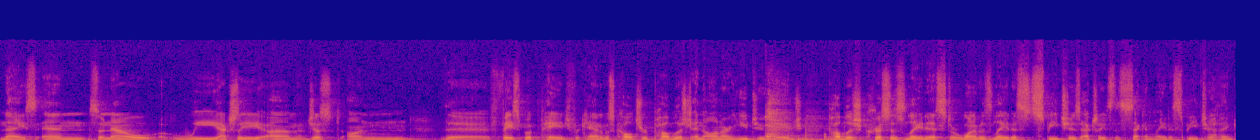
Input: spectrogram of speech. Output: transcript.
Nice. And so now we actually um, just on the Facebook page for Cannabis Culture published and on our YouTube page published Chris's latest or one of his latest speeches. Actually, it's the second latest speech, I think.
